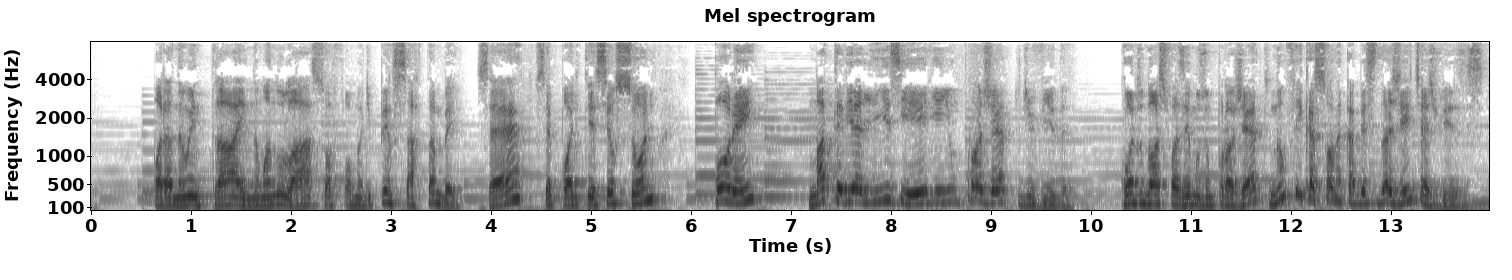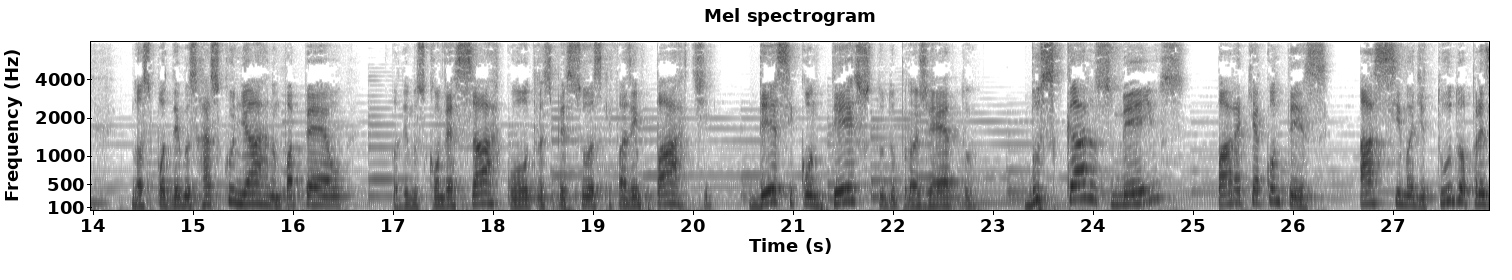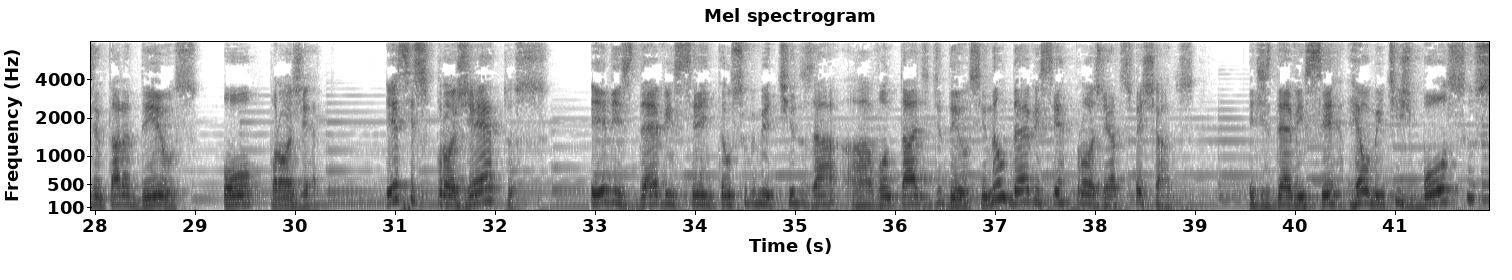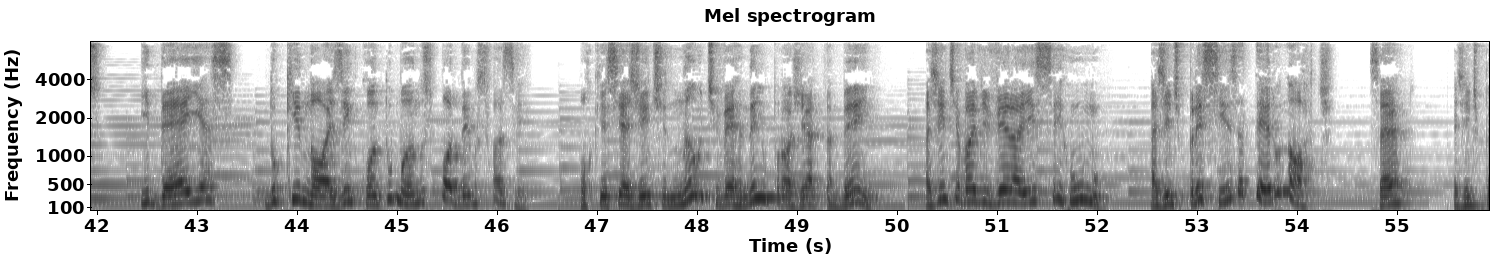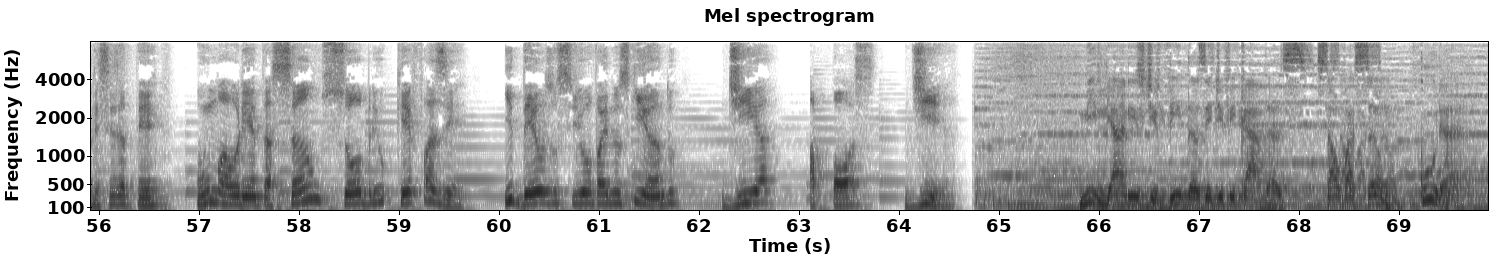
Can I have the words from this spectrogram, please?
para não entrar e não anular a sua forma de pensar também, certo? Você pode ter seu sonho, porém, materialize ele em um projeto de vida. Quando nós fazemos um projeto, não fica só na cabeça da gente às vezes. Nós podemos rascunhar num papel, podemos conversar com outras pessoas que fazem parte desse contexto do projeto, buscar os meios para que aconteça. Acima de tudo, apresentar a Deus o projeto. Esses projetos eles devem ser então submetidos à, à vontade de Deus e não devem ser projetos fechados. Eles devem ser realmente esboços, ideias do que nós, enquanto humanos, podemos fazer. Porque se a gente não tiver nenhum projeto também, a gente vai viver aí sem rumo. A gente precisa ter o norte, certo? A gente precisa ter uma orientação sobre o que fazer. E Deus, o Senhor, vai nos guiando dia após dia. Milhares de vidas edificadas, salvação, cura.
